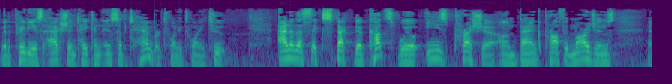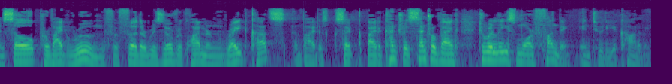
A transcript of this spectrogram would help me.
with the previous action taken in September 2022. Analysts expect the cuts will ease pressure on bank profit margins and so provide room for further reserve requirement rate cuts by the, by the country's central bank to release more funding into the economy.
